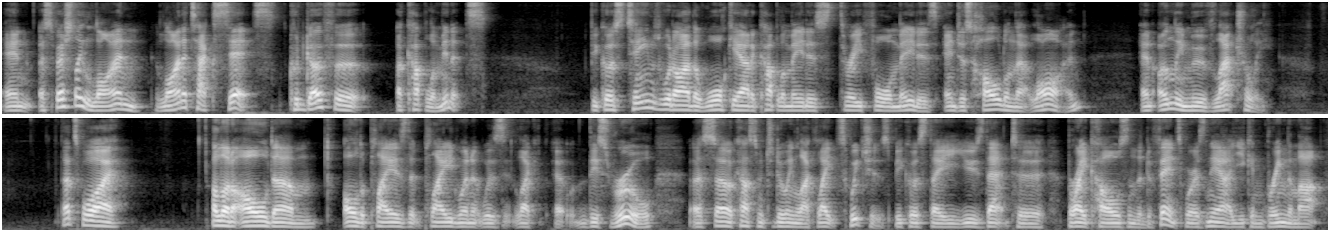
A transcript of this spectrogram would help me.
and especially line line attack sets could go for a couple of minutes because teams would either walk out a couple of meters, three, four meters, and just hold on that line and only move laterally. That's why a lot of old um, older players that played when it was like uh, this rule are so accustomed to doing like late switches because they use that to break holes in the defense. Whereas now you can bring them up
